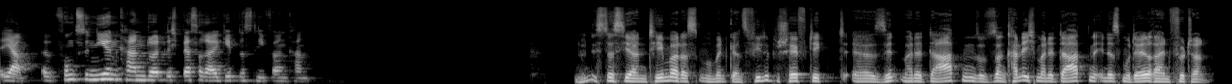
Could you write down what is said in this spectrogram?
ja, äh, funktionieren kann, deutlich bessere Ergebnisse liefern kann. Nun ist das ja ein Thema, das im Moment ganz viele beschäftigt. Äh, sind meine Daten, sozusagen kann ich meine Daten in das Modell reinfüttern?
